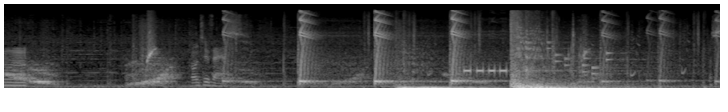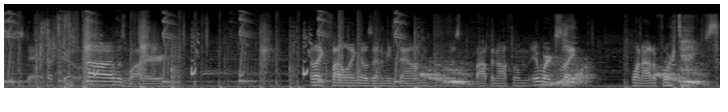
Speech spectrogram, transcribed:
Mm. Going too fast. Let's go. Oh, it was water. I like following those enemies down, just bopping off them. It works like one out of four times.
